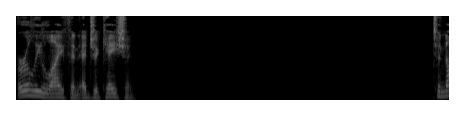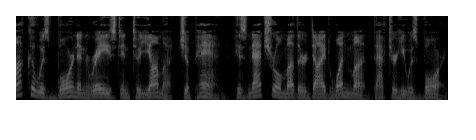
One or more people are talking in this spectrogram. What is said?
Early life and education Tanaka was born and raised in Toyama, Japan. His natural mother died one month after he was born.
